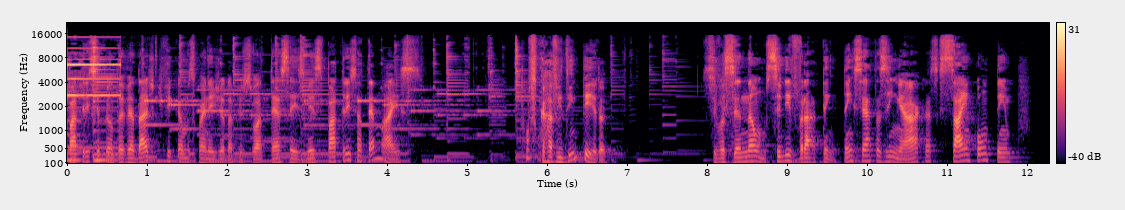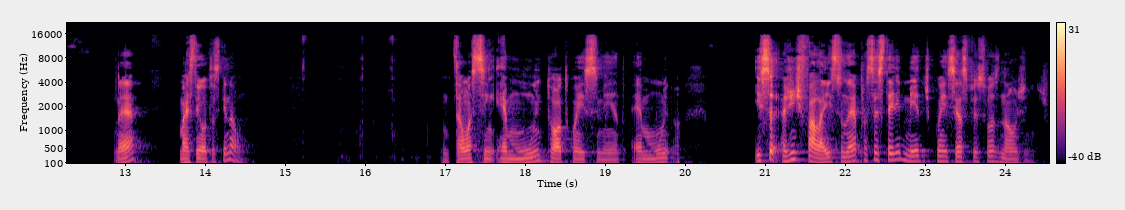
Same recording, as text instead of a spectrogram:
Patrícia pergunta: é verdade que ficamos com a energia da pessoa até seis meses? Patrícia, até mais. Pode ficar a vida inteira. Se você não se livrar, tem, tem certas inhacas que saem com o tempo, né? Mas tem outras que não. Então, assim, é muito autoconhecimento, é muito. Isso, a gente fala isso não é para vocês terem medo de conhecer as pessoas, não, gente.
